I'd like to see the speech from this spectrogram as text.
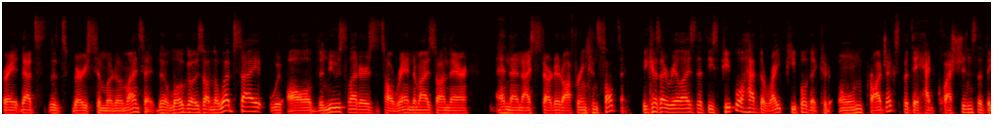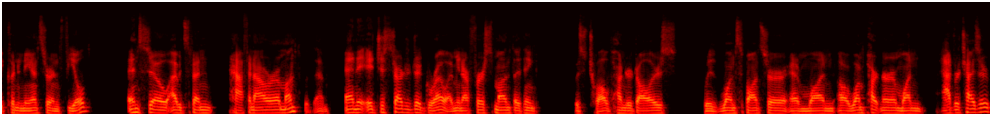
right? That's that's very similar to the mindset. The logos on the website with all of the newsletters, it's all randomized on there. And then I started offering consulting because I realized that these people had the right people that could own projects, but they had questions that they couldn't answer in field. And so I would spend half an hour a month with them. And it, it just started to grow. I mean, our first month, I think, was $1,200 with one sponsor and one, or uh, one partner and one advertiser.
